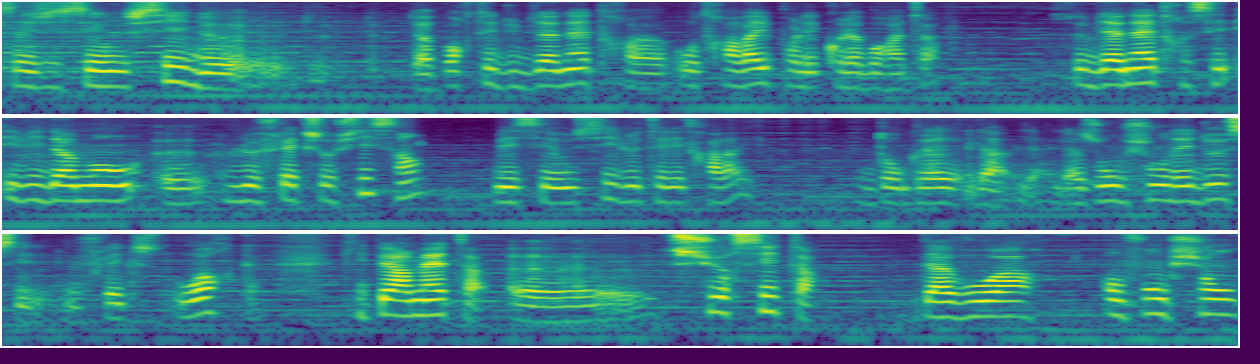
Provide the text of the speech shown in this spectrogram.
S'agissait aussi d'apporter du bien-être euh, au travail pour les collaborateurs. Ce bien-être, c'est évidemment euh, le flex office, hein, mais c'est aussi le télétravail. Donc la, jonction des deux, c'est le flex work, qui permettent euh, sur site d'avoir, en fonction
